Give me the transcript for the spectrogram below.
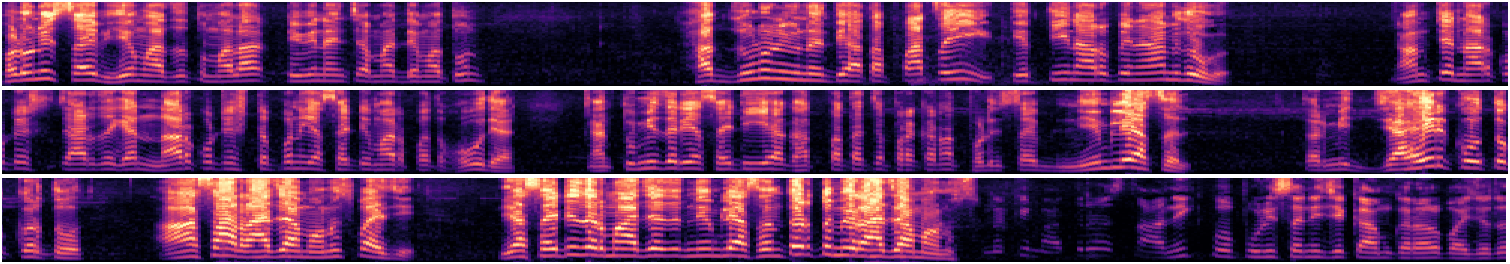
फडणवीस साहेब हे माझं तुम्हाला टी व्ही नाईनच्या माध्यमातून हात जोडून विनंती आता पाचही ते तीन आरोपीने आम्ही दोघं. आमचे नार्को टेस्ट चार्ज घ्या. नार्को टेस्ट पण यासाठी मार्फत होऊ द्या. आणि तुम्ही जर यासाठी या घातपाताच्या प्रकरणात फडणवीस साहेब नेमले असेल तर मी जाहीर कौतुक करतो असा राजा माणूस पाहिजे. यासाठी जर माझ्या नेमले असेल तर तुम्ही राजा माणूस. नक्की मात्र स्थानिक प- पोलिसांनी जे काम करायला पाहिजे होतं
